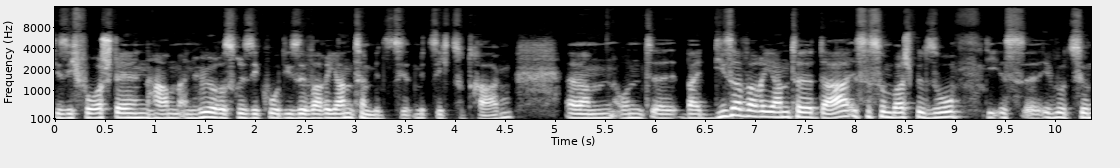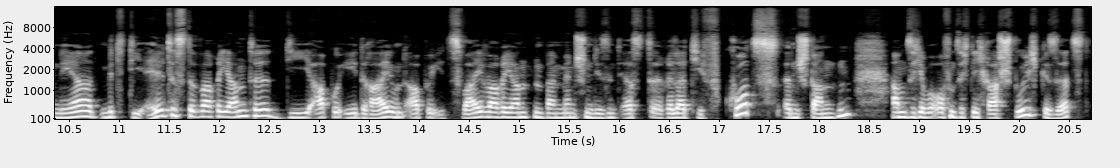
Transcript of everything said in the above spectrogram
die sich vorstellen, haben ein höheres Risiko, diese Variante mit, mit sich zu tragen. Ähm, und äh, bei dieser Variante, da ist es zum Beispiel so, die ist äh, evolutionär evolutionär mit die älteste Variante. Die ApoE3 und ApoE2 Varianten beim Menschen, die sind erst äh, relativ kurz entstanden, haben sich aber offensichtlich rasch durchgesetzt.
